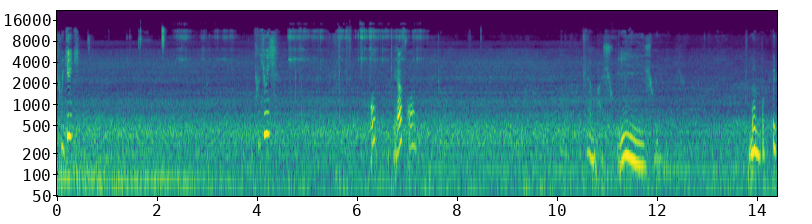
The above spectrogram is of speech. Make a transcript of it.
Twiggy? Twiggy? Oh, careful. Yeah, my sweet, sweet. Come on, puppy.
